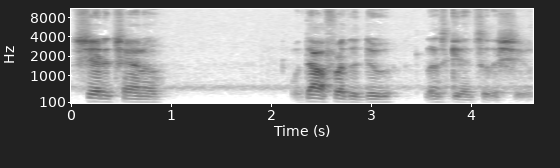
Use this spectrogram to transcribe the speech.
share the channel. Without further ado, let's get into the shoe.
